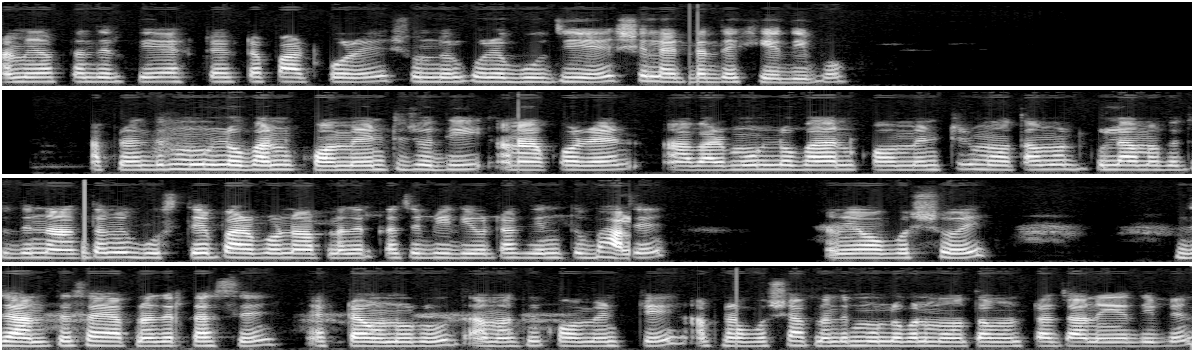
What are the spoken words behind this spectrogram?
আমি আপনাদেরকে একটা একটা পার্ট করে, সুন্দর করে বুঝিয়ে সেলাইটা দেখিয়ে দিব। আপনাদের মূল্যবান কমেন্ট যদি না করেন, আবার মূল্যবান কমেন্টের মতামতগুলো আমাকে যদি না আমি বুঝতে পারব না আপনাদের কাছে ভিডিওটা কিন্তু ভালো। আমি অবশ্যই জানতে চাই আপনাদের কাছে একটা অনুরোধ। আমাকে কমেন্টে আপনারা অবশ্যই আপনাদের মূল্যবান মতামতটা জানিয়ে দিবেন।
